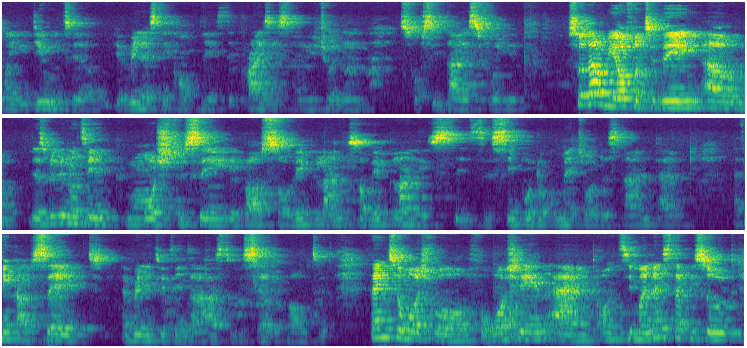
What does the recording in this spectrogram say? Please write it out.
when you deal with a, uh, a real estate companies, the prices are usually subsidized for you. So that'll be all for today. Um, there's really nothing much to say about survey plan. Survey plan is, is a simple document to understand and I think I've said every little thing that has to be said about it. Thanks so much for, for watching and until my next episode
